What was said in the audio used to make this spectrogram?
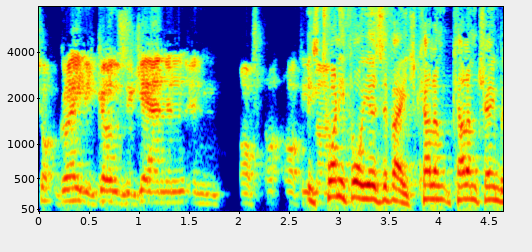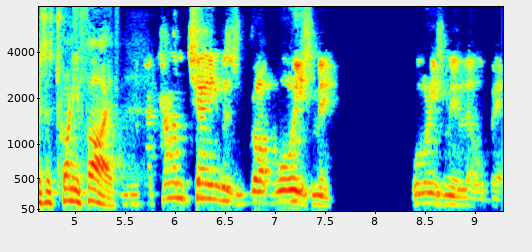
top gravy. Goes again and, and off off. He's 24 years of age. Callum Callum Chambers is 25. Mm, Callum Chambers, Rob worries me. Worries me a little bit.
